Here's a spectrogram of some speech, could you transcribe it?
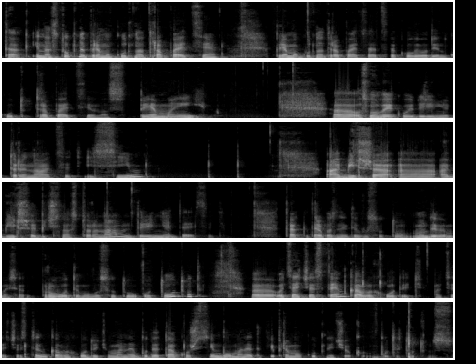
Так, і наступне прямокутна трапеція. Прямокутна трапеція це коли один кут трапеції у нас прямий, е, основа якої дорівнює 13 і 7, а більша, е, а більша бічна сторона дорівнює 10. Так, треба знайти висоту. Ну, дивимося, проводимо висоту отут. От. Е, Оця частинка виходить, оця частинка виходить, у мене буде також 7, бо у мене такий прямокутничок буде тут з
